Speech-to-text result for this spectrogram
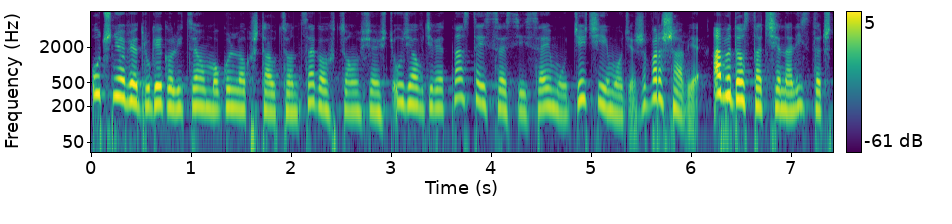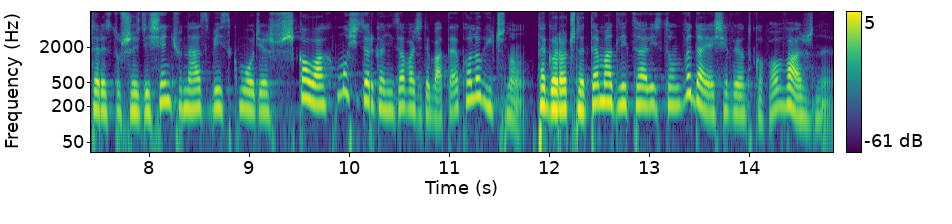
Uczniowie drugiego liceum ogólnokształcącego chcą wziąć udział w 19 sesji Sejmu Dzieci i Młodzieży w Warszawie. Aby dostać się na listę 460 nazwisk, młodzież w szkołach musi zorganizować debatę ekologiczną. Tegoroczny temat licealistom wydaje się wyjątkowo ważny.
